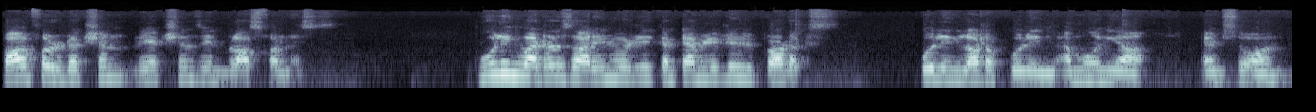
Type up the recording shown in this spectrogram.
powerful reduction reactions in blast furnace. Cooling waters are inadvertently contaminated with products, cooling, lot of cooling, ammonia, and so on.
